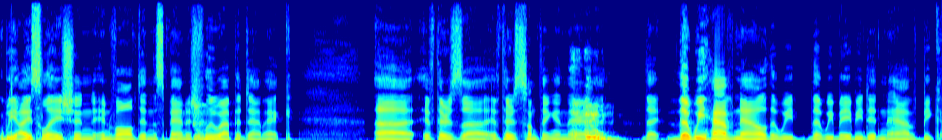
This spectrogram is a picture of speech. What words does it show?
the isolation involved in the Spanish flu epidemic. Uh, if there's uh, if there's something in there that, that that we have now that we that we maybe didn't have bec-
